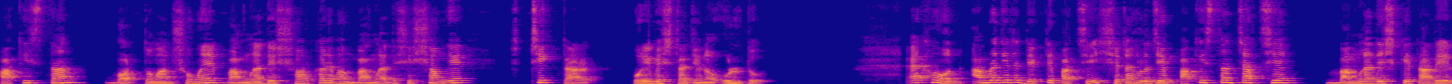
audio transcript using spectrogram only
পাকিস্তান বর্তমান সময়ে বাংলাদেশ সরকার এবং বাংলাদেশের সঙ্গে ঠিক তার পরিবেশটা যেন উল্টো। এখন আমরা যেটা দেখতে পাচ্ছি, সেটা হলো যে পাকিস্তান চাচ্ছে বাংলাদেশকে তাদের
